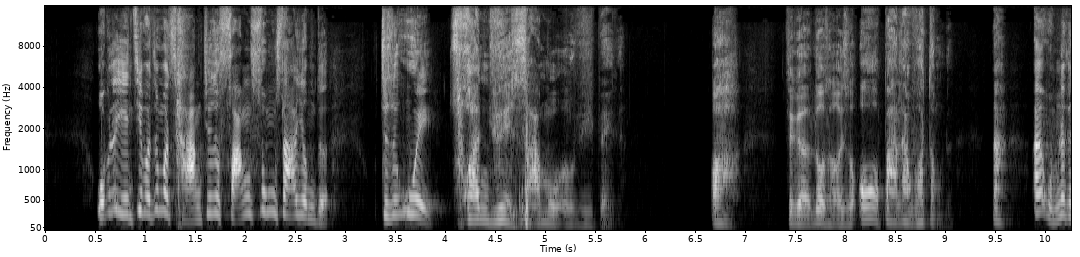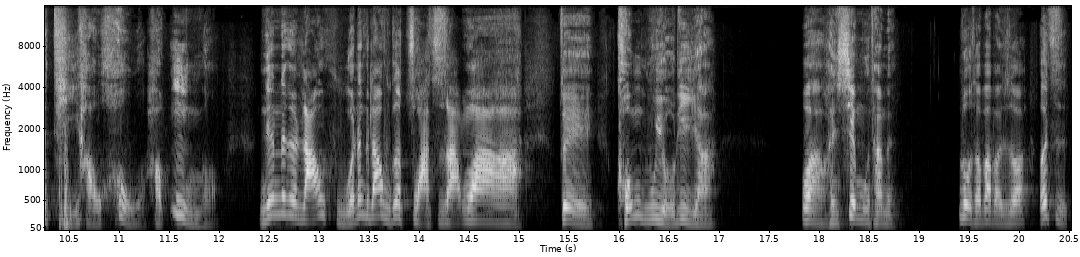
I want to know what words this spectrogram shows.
我们的眼睫毛这么长，就是防风沙用的，就是为穿越沙漠而预备的。”啊，这个骆驼儿说：“哦，爸，那我懂了。那哎，我们那个蹄好厚哦，好硬哦。”你看那个老虎啊，那个老虎的爪子啊，哇，对，孔武有力啊，哇，很羡慕他们。骆驼爸爸就说：“儿子，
